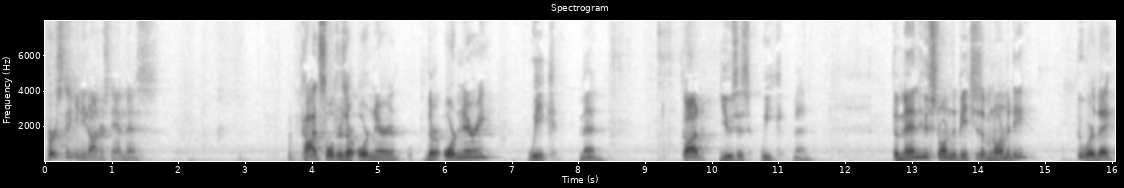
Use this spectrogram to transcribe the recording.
first thing you need to understand this God's soldiers are ordinary, they're ordinary, weak men. God uses weak men. The men who stormed the beaches of Normandy, who were they?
